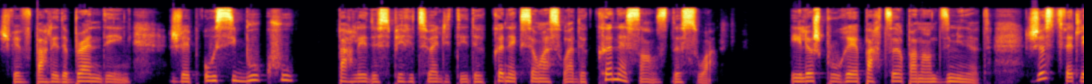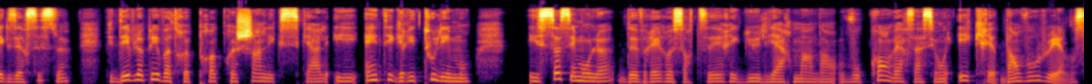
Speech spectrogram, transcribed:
Je vais vous parler de branding. Je vais aussi beaucoup parler de spiritualité, de connexion à soi, de connaissance de soi. Et là, je pourrais partir pendant dix minutes. Juste faites l'exercice, là, puis développez votre propre champ lexical et intégrez tous les mots. Et ça, ces mots-là devraient ressortir régulièrement dans vos conversations écrites, dans vos reels,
